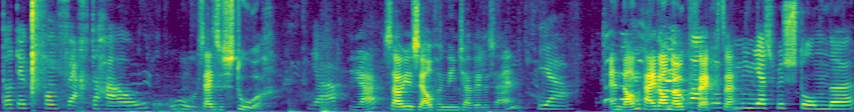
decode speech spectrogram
Dat ik van vechten hou. Oeh, zijn ze stoer? Ja. Ja? Zou je zelf een ninja willen zijn? Ja. En dan ga je dan ook vechten? ninjas bestonden.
